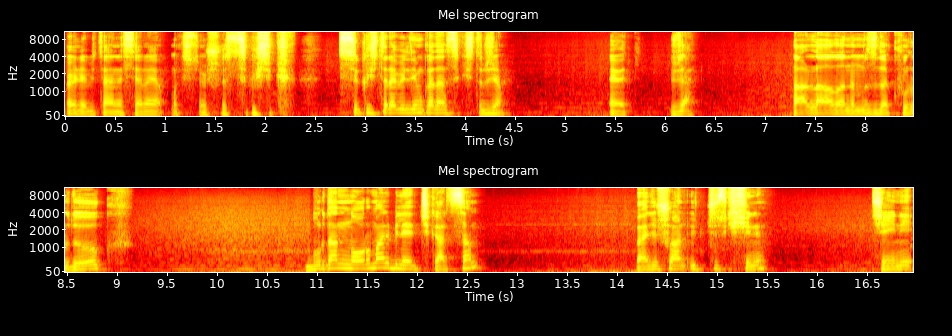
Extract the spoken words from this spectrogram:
Öyle bir tane sera yapmak istiyorum. Şurası sıkışık. Sıkıştırabildiğim kadar sıkıştıracağım. Evet. Güzel. Tarla alanımızı da kurduk. Buradan normal bile çıkartsam bence şu an 300 kişinin şeyini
